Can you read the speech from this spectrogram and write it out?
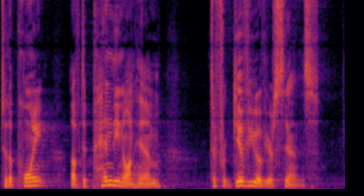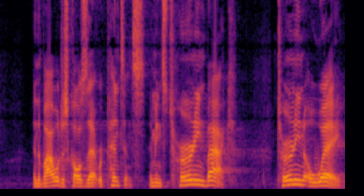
to the point of depending on Him to forgive you of your sins. And the Bible just calls that repentance. It means turning back, turning away.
